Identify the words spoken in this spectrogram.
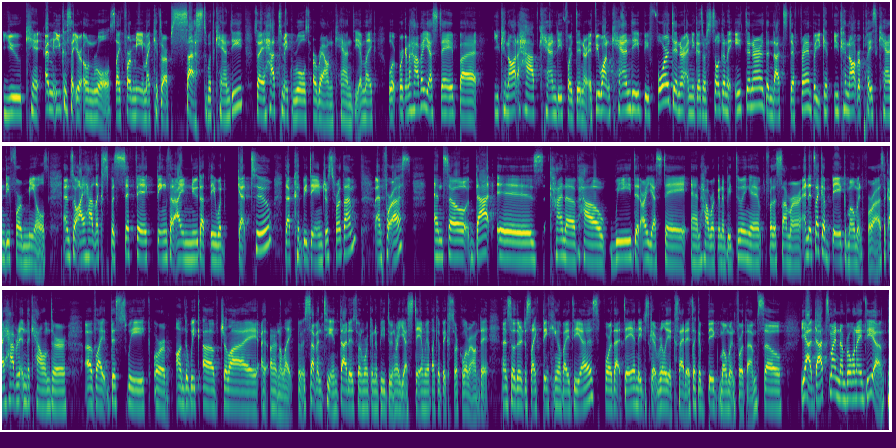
you can't, I mean, you can set your own rules. Like for me, my kids are obsessed with candy. So I had to make rules around candy. I'm like, well, we're going to have a yes day, but you cannot have candy for dinner. If you want candy before dinner and you guys are still going to eat dinner, then that's different, but you can you cannot replace candy for meals. And so I had like specific things that I knew that they would get to that could be dangerous for them and for us. And so that is kind of how we did our yes day and how we're going to be doing it for the summer. And it's like a big moment for us. Like I have it in the calendar of like this week or on the week of July, I, don't know, like uh, 17th. That is when we're going to be doing our yes day and we have like a big circle around it. And so they're just like thinking of ideas for that day and they just get really excited. It's like a big moment for them. So yeah, that's my number one idea.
